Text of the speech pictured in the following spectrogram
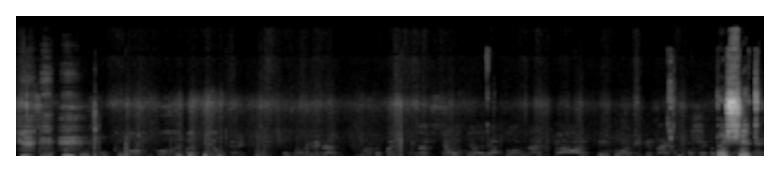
Всё покушал. Клоун голый попил. Кайфует. Ух, ребят, мы же почти на все сделали обзор на каждый домик. И знаете, сколько это Пишіть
